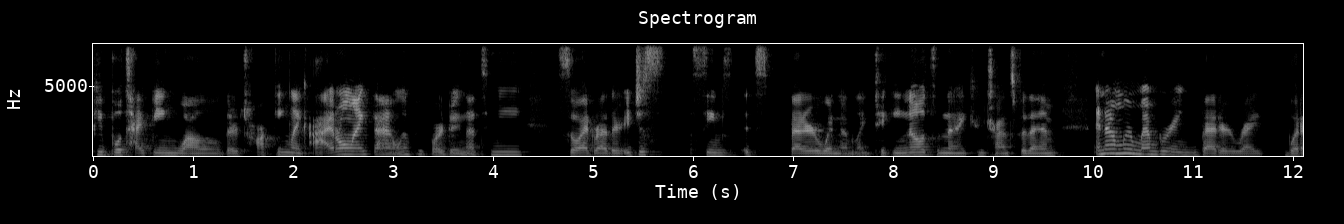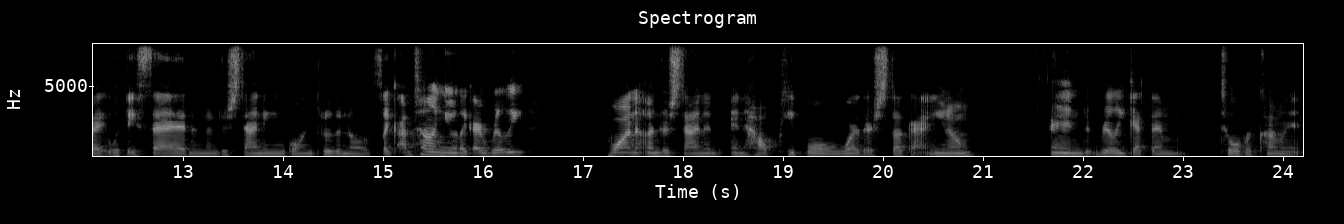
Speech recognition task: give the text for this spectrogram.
people typing while they're talking. Like, I don't like that when people are doing that to me. So I'd rather, it just seems, it's better when I'm like taking notes and then I can transfer them and I'm remembering better, right? What I what they said and understanding and going through the notes. Like I'm telling you, like I really want to understand and, and help people where they're stuck at, you know, and really get them to overcome it.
